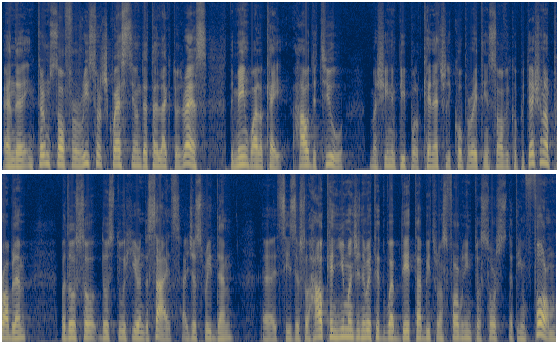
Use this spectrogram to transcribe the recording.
And uh, in terms of a research question that I like to address, the main one, okay, how the two, machine and people, can actually cooperate in solving computational problem, but also those two here on the sides. I just read them. Uh, it's easier. So how can human-generated web data be transformed into a source that inform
